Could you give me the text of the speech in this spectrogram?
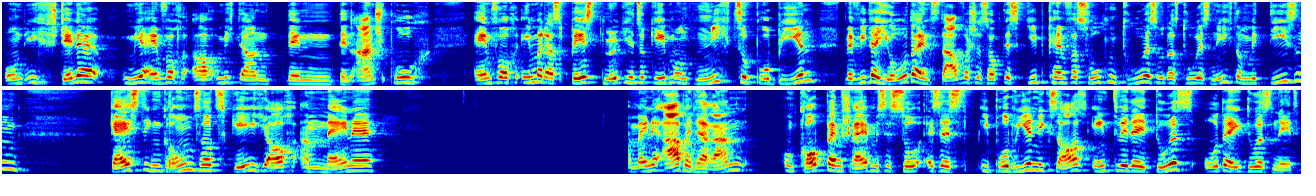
Und ich stelle mir einfach auch mich an den, den Anspruch, einfach immer das Bestmögliche zu geben und nicht zu probieren, weil wie der Yoda in Star Wars schon sagt, es gibt kein Versuchen, tu es oder tu es nicht. Und mit diesem geistigen Grundsatz gehe ich auch an meine meine Arbeit heran, Und gerade beim Schreiben ist es so, also ich probiere nichts aus, entweder ich tue es oder ich tue es nicht.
